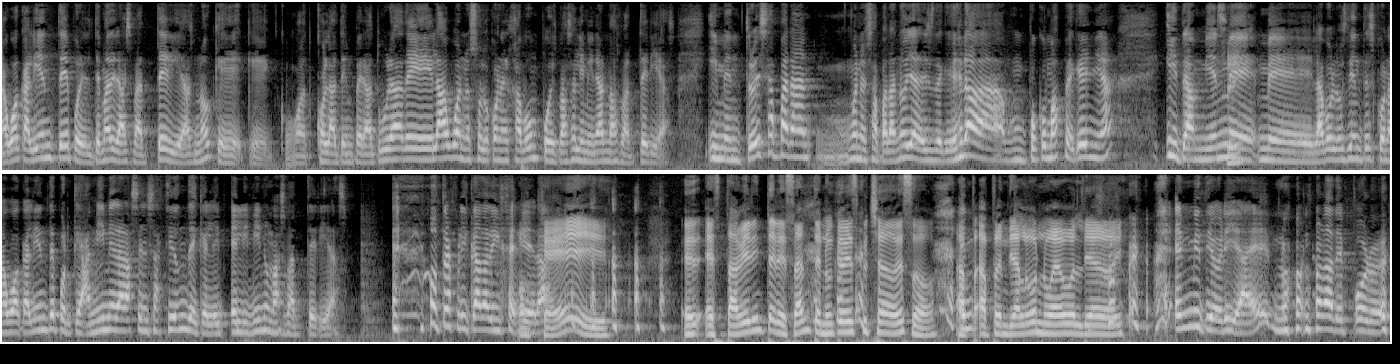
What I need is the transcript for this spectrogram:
agua caliente por el tema de las bacterias, ¿no? Que, con, la temperatura del agua, no solo con el jabón, pues vas a eliminar más bacterias. Y me entró esa, bueno, esa paranoia desde que era un poco más pequeña y también me, me lavo los dientes con agua caliente porque a mí me da la sensación de que elimino más bacterias. Otra fricada de ingeniera. Ok. E, está bien interesante, nunca había escuchado eso. aprendí algo nuevo el día de hoy. es mi teoría, ¿eh? No, la de por...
